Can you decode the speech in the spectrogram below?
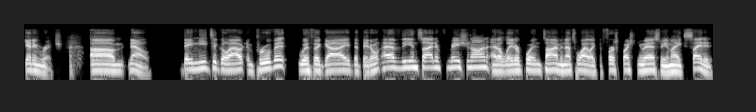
getting rich. Um, now they need to go out and prove it with a guy that they don't have the inside information on at a later point in time. And that's why, like the first question you asked me, am I excited?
